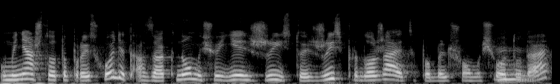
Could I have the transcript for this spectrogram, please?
у меня что-то происходит, а за окном еще есть жизнь, то есть жизнь продолжается по большому счету, mm-hmm. да.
